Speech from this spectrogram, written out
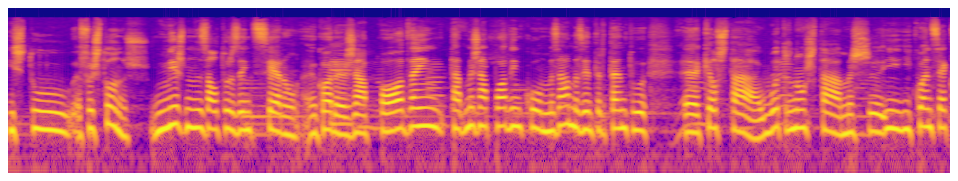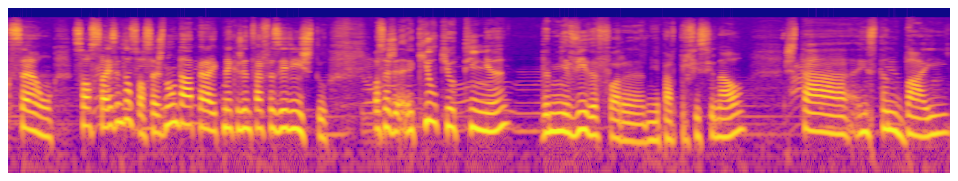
isto afastou-nos, mesmo nas alturas em que disseram agora já podem, tá, mas já podem como? Mas, ah, mas entretanto eh, aquele está, o outro não está, mas eh, e, e quantos é que são? Só seis? Então só seis não dá, espera aí, como é que a gente vai fazer isto? Ou seja, aquilo que eu tinha da minha vida fora a minha parte profissional está em stand-by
